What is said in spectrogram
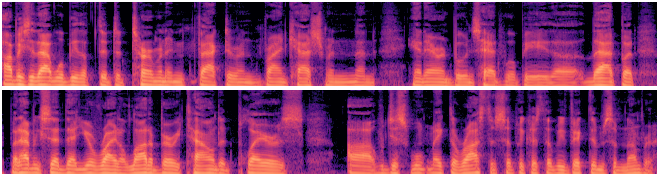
obviously that will be the, the determining factor, and Brian Cashman and and Aaron Boone's head will be the, that. But but having said that, you're right. A lot of very talented players uh, just won't make the roster simply because they'll be victims of number.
